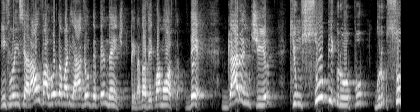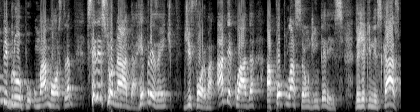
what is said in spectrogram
influenciará o valor da variável dependente. Tem nada a ver com a amostra. D. Garantir que um subgrupo, subgrupo, uma amostra selecionada represente de forma adequada a população de interesse. Veja que nesse caso,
